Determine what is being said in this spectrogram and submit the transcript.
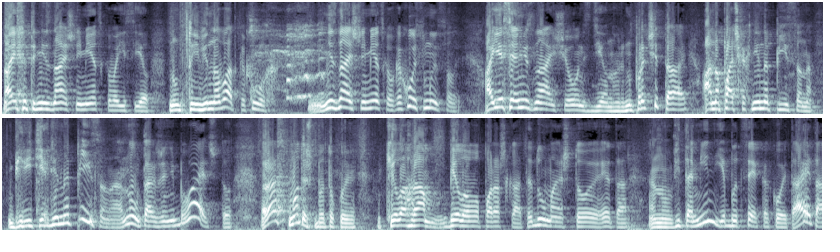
А если ты не знаешь немецкого и съел? Ну ты виноват, какого? Не знаешь немецкого, какой смысл? А если я не знаю еще, он сделан? Я говорю, ну прочитай. А на пачках не написано. Берите, где написано. Ну так же не бывает, что раз смотришь вот такой килограмм белого порошка, ты думаешь, что это ну, витамин ЕБЦ какой-то, а это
